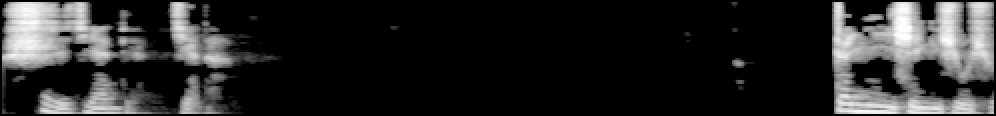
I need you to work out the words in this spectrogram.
世间的艰难，真心修学，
